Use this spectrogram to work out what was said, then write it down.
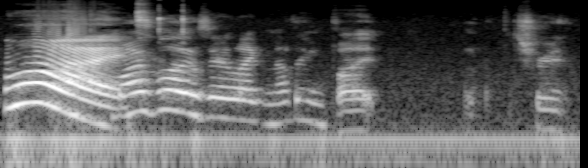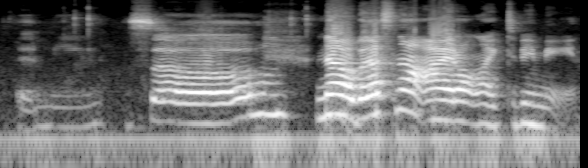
Why? My vlogs are like nothing but truth and mean. So. No, but that's not I don't like to be mean.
